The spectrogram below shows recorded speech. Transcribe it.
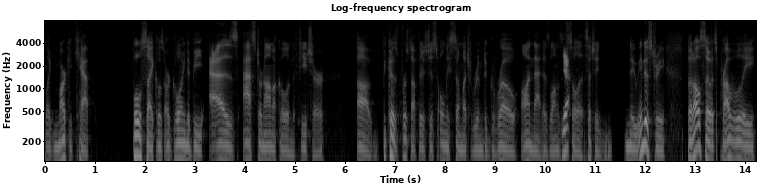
like market cap bull cycles are going to be as astronomical in the future uh, because first off there's just only so much room to grow on that as long as Yeah. it's still a, such a new industry but also it's probably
